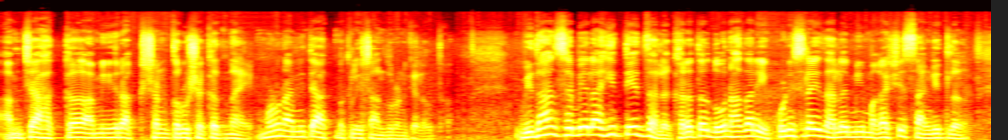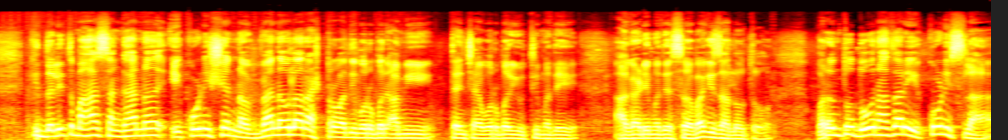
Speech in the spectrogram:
आमच्या हक्क आम्ही रक्षण करू शकत नाही. म्हणून आम्ही ते आत्मक्लेश आंदोलन केलं होतं. विधानसभेलाही तेच झालं. खरं तर दोन हजार एकोणीसलाही झालं. मी मगाशीच सांगितलं की दलित महासंघानं एकोणीसशे नव्याण्णवला राष्ट्रवादीबरोबर आम्ही त्यांच्याबरोबर युतीमध्ये आघाडीमध्ये सहभागी झालो होतो. परंतु दोन हजार एकोणीसला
